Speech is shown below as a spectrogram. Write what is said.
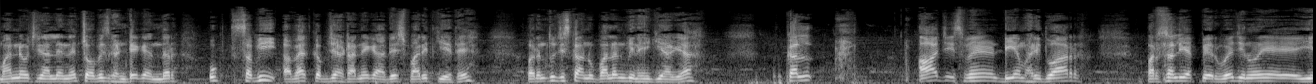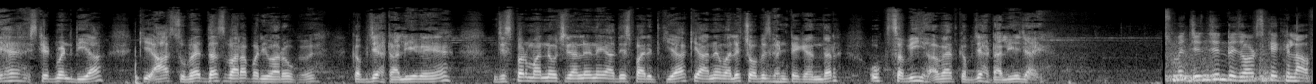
माननीय उच्च न्यायालय ने 24 घंटे के अंदर उक्त सभी अवैध कब्जे हटाने के आदेश पारित किए थे, परंतु जिसका अनुपालन भी नहीं किया गया। कल, आज इसमें डीएम हरिद्वार पर्सनली अपेयर हुए, जिन्होंने यह स्टेटमेंट दिया कि आज सुबह दस बारह परिवारों के कब्जे हटा लिए गए हैं, जिस पर मान्य उच्च न्यायालय ने आदेश पारित किया कि आने वाले 24 घंटे के अंदर उक्त सभी अवैध कब्जे हटा लिए जाए। उसमें जिन जिन रिजॉर्ट्स के खिलाफ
